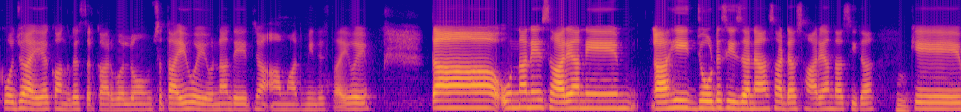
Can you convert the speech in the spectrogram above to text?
ਕੁਝ ਆਏ ਆ ਕਾਂਗਰਸ ਸਰਕਾਰ ਵੱਲੋਂ ਸਤਾਏ ਹੋਏ ਉਹਨਾਂ ਦੇ ਜਾਂ ਆਮ ਆਦਮੀ ਦੇ ਸਤਾਏ ਹੋਏ ਤਾਂ ਉਹਨਾਂ ਨੇ ਸਾਰਿਆਂ ਨੇ ਆਹੀ ਜੋ ਡਿਸੀਜਨ ਆ ਸਾਡਾ ਸਾਰਿਆਂ ਦਾ ਸੀਗਾ। ਕਿ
